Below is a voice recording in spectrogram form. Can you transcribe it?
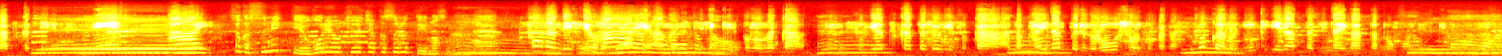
は作っているんですね。はい。そうか炭って汚れを吸着するって言いますもんね。そうなんですよ。はい。あの、一時期、そのなんか、炭を使った商品とか、あとパイナップルのローションとかがすごくあの人気になった時代があったと思うんですけども。か、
